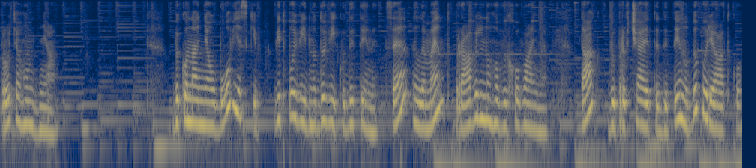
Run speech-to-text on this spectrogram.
протягом дня. Виконання обов'язків відповідно до віку дитини це елемент правильного виховання. Так ви привчаєте дитину до порядку,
